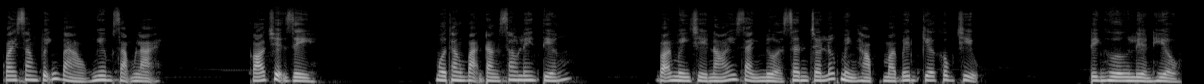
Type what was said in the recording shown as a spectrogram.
quay sang Vĩnh Bảo nghiêm giọng lại. Có chuyện gì? Một thằng bạn đằng sau lên tiếng. Bọn mình chỉ nói dành nửa sân cho lớp mình học mà bên kia không chịu. Đinh Hương liền hiểu,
